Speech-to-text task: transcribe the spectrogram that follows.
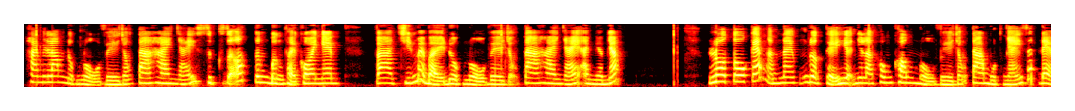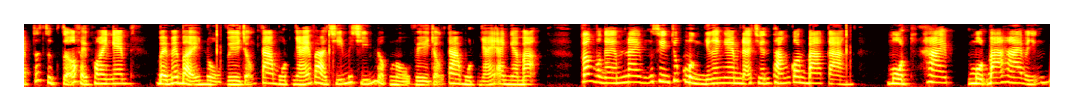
25 được nổ về chúng ta hai nháy rực rỡ tưng bừng phải không anh em? Và 97 được nổ về chúng ta hai nháy anh em nhé. Lô tô kép ngày hôm nay cũng được thể hiện như là 00 nổ về chúng ta một nháy rất đẹp, rất rực rỡ phải không anh em? 77 nổ về chúng ta một nháy và 99 được nổ về chúng ta một nháy anh em ạ. Vâng và ngày hôm nay cũng xin chúc mừng những anh em đã chiến thắng con ba càng 1 2 132 và những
